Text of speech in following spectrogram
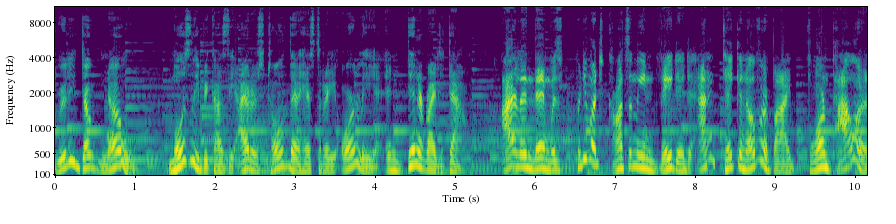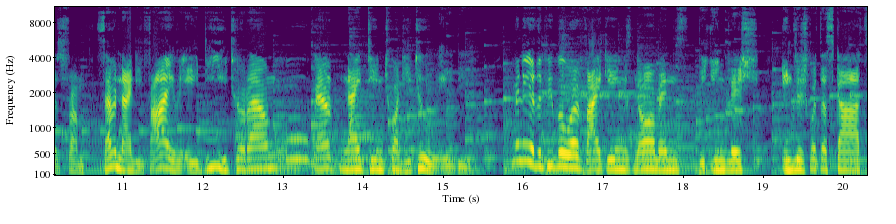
really don't know. Mostly because the Irish told their history orally and didn't write it down. Ireland then was pretty much constantly invaded and taken over by foreign powers from 795 AD to around, well, 1922 AD. Many of the people were Vikings, Normans, the English, English with the Scots,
